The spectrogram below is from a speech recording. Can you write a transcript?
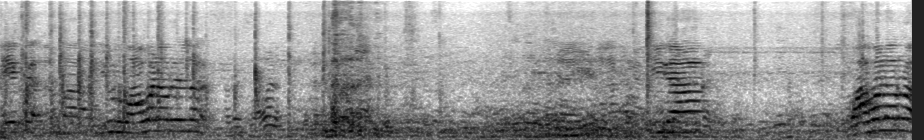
ಅನೇಕ ಇವರು ಮಾವಳ್ ಅವರೆಲ್ಲ ಈಗ ವಾವಳವರು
